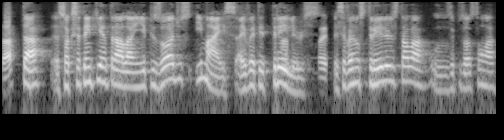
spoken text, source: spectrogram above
Tá? Tá. É só que você tem que entrar lá em episódios e mais. Aí vai ter trailers. Ah, Aí você vai nos trailers e tá lá. Os episódios estão lá.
